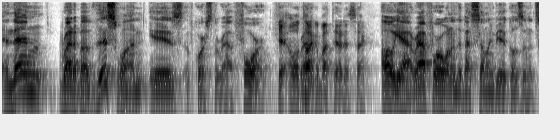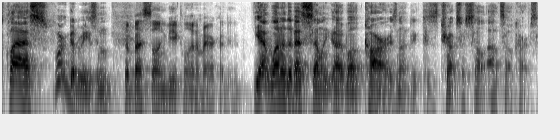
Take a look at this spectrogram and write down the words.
And then right above this one is, of course, the RAV4. Yeah, we'll talk about that in a sec. Oh yeah, RAV4, one of the best-selling vehicles in its class for a good reason. The best-selling vehicle in America, dude. Yeah, one of the best-selling. Uh, well, cars, not because trucks are sell outsell cars.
